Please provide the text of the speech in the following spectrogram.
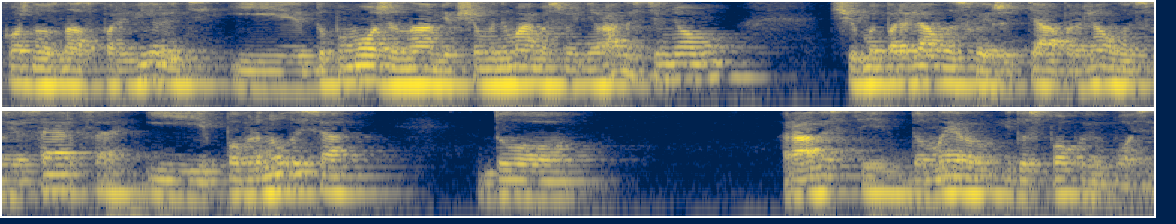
кожного з нас перевірить і допоможе нам, якщо ми не маємо сьогодні радості в ньому, щоб ми переглянули своє життя, переглянули своє серце і повернулися до радості, до миру і до спокою в Бозі.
